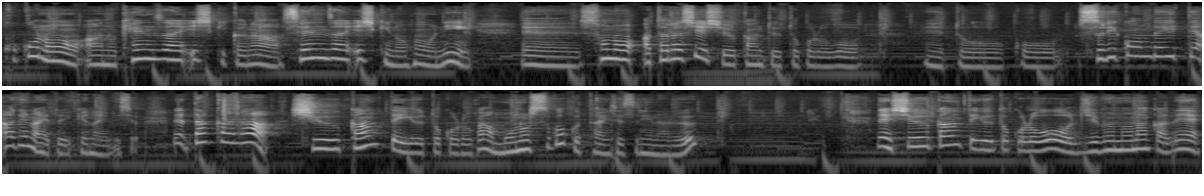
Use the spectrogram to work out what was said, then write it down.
ここのあの潜在意識から潜在意識の方に、えー、その新しい習慣というところをえーと、こう刷り込んでいってあげないといけないんですよ。でだから習慣っていうところがものすごく大切になる。で習慣っていうところを自分の中で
